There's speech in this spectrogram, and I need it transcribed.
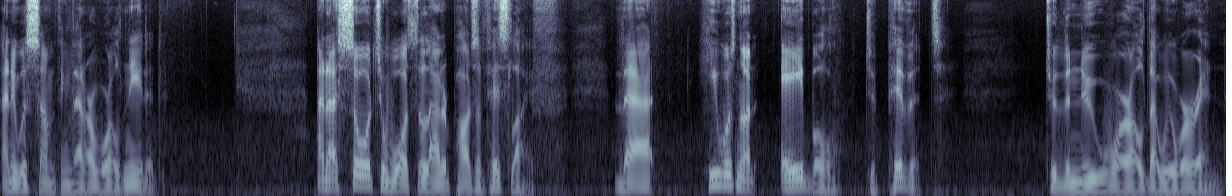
and it was something that our world needed. And I saw towards the latter parts of his life that he was not able to pivot to the new world that we were in.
